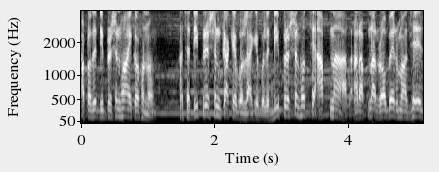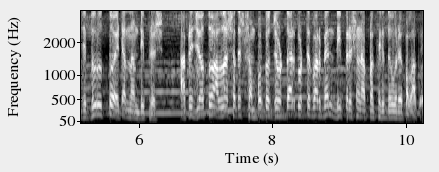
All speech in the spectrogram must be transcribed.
আপনাদের ডিপ্রেশন হয় কখনো? আচ্ছা ডিপ্রেশন কাকে বলে? আগে বলে। ডিপ্রেশন হচ্ছে আপনার আর আপনার রবের মাঝে যে দূরত্ব, এটার নাম ডিপ্রেশন আপনি যত আল্লাহর সাথে সম্পর্ক জোরদার করতে পারবেন ডিপ্রেশন আপনার থেকে দৌড়ে পালাবে।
